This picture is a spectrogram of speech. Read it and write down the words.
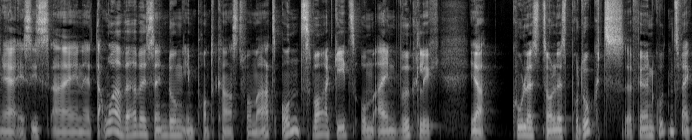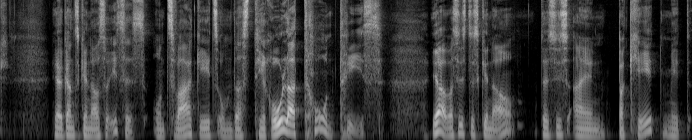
Ja, es ist eine Dauerwerbesendung im Podcast-Format und zwar geht es um ein wirklich ja, cooles, tolles Produkt für einen guten Zweck. Ja, ganz genau so ist es. Und zwar geht es um das Tiroler Tontries. Ja, was ist das genau? Das ist ein Paket mit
